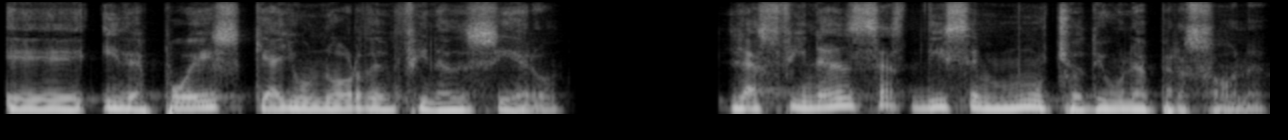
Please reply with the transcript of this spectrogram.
Eh, y después que haya un orden financiero. Las finanzas dicen mucho de una persona.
